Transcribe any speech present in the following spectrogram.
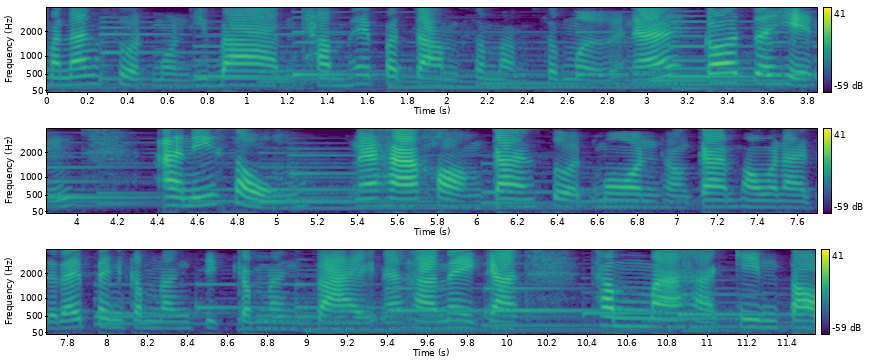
มานั่งสวดมนต์ที่บ้านทำให้ประจำสม่ำเสมอนะ ก็จะเห็น อานิสงส์นะคะของการสวดมนต์ของการภาวนาจะได้เป็นกำลังจิตกำลังใจนะคะในการทำมาหากินต่อ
